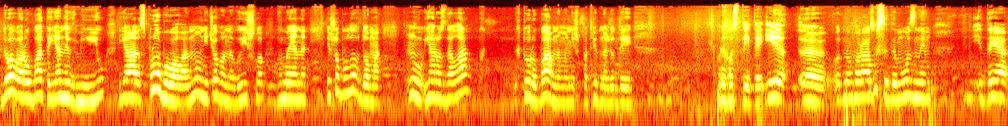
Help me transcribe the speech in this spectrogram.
дрова рубати я не вмію. Я спробувала, ну нічого не вийшло в мене. І що було вдома? Ну, я роздала, хто рубав, ну мені ж потрібно людей пригостити. І е, одного разу сидимо з ним, іде, е,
